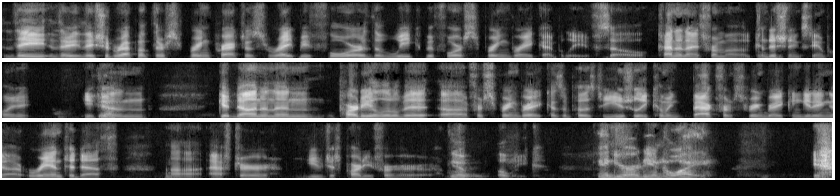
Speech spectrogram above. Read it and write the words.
they they they should wrap up their spring practice right before the week before spring break, I believe. So kind of nice from a conditioning standpoint. You can yeah. Get done and then party a little bit uh, for spring break, as opposed to usually coming back from spring break and getting uh, ran to death uh, after you've just partied for yep. a, a week. And you're already in Hawaii. Yeah.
